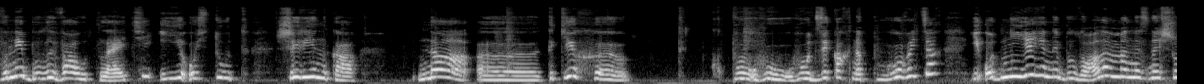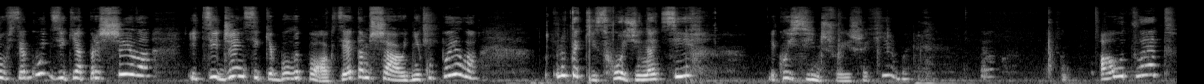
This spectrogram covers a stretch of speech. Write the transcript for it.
вони були в аутлеті, і ось тут ширинка на е, таких е, гудзиках, на пуговицях, і однієї не було. Але в мене знайшовся гудзик, я пришила, і ці джинсики були по акції. Я там ще одні купила. Ну, такі схожі на ці, якоїсь іншої ще фірми. Аутлет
